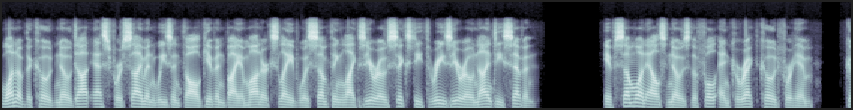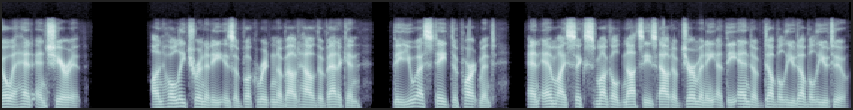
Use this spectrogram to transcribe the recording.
One of the code No.S for Simon Wiesenthal given by a monarch slave was something like 063097. If someone else knows the full and correct code for him, go ahead and share it. Unholy Trinity is a book written about how the Vatican, the US State Department, and MI6 smuggled Nazis out of Germany at the end of WW2.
